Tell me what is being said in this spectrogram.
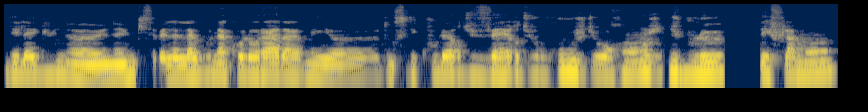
Des lagunes, euh, il y en a une qui s'appelle la Laguna Colorada, mais donc c'est des couleurs du vert, du rouge, du orange, du bleu, des flamants,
